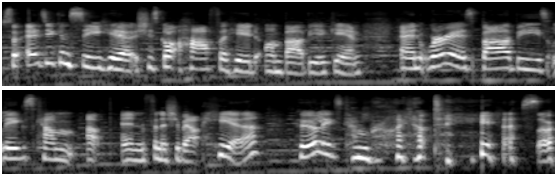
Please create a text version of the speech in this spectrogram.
So as you can see here, she's got half a head on Barbie again. And whereas Barbie's legs come up and finish about here, her legs come right up to here. So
